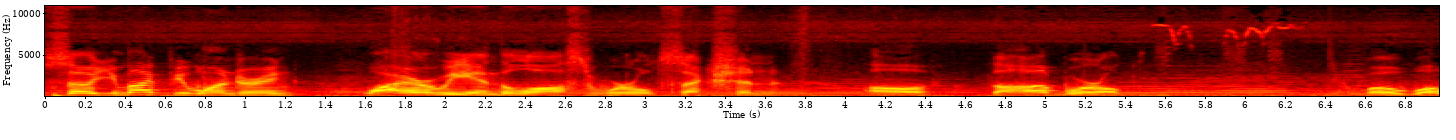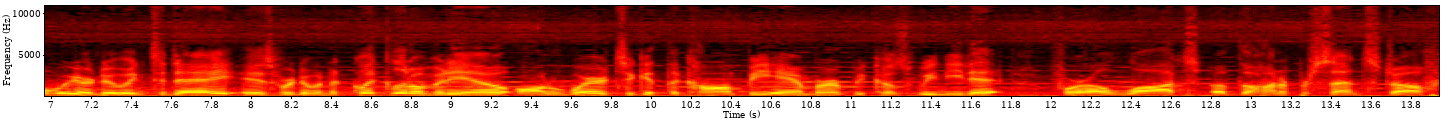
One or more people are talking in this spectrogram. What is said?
So you might be wondering, why are we in the Lost World section of the Hub World? Well, what we are doing today is we're doing a quick little video on where to get the Compy Amber because we need it for a lot of the 100% stuff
